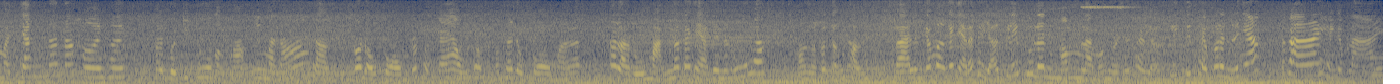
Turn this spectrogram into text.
nhưng mà chanh nó nó hơi hơi hơi vừa chua chua ngọt ngọt, nhưng mà nó là có độ cồn rất là cao rồi không phải độ cồn mà nó là rượu mạnh đó cả nhà, cho nên uống á, mọi người phải cẩn thận. Và linh cảm ơn cả nhà đã theo dõi clip của linh, mong là mọi người sẽ theo dõi clip tiếp theo của linh nữa nhé. Bye bye, hẹn gặp lại.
